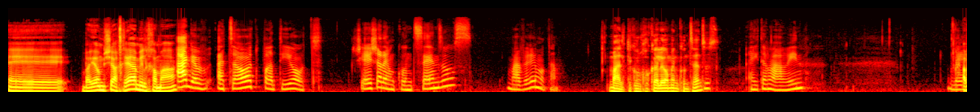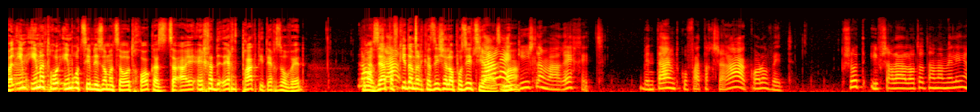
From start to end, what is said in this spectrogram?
אה, ביום שאחרי המלחמה, אגב, הצעות פרטיות שיש עליהן קונצנזוס, מעבירים אותן. מה, על תיקון חוק הלאום אין קונצנזוס? היית מאמין? אבל אם, אם, את, אם רוצים ליזום הצעות חוק, אז צ- איך, הד- איך פרקטית, איך זה עובד? לא, כלומר, זה אפשר- התפקיד המרכזי של האופוזיציה, אז אפשר מה? להגיש למערכת. בינתיים תקופת הכשרה, הכל עובד. פשוט אי אפשר להעלות אותם למליאה.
